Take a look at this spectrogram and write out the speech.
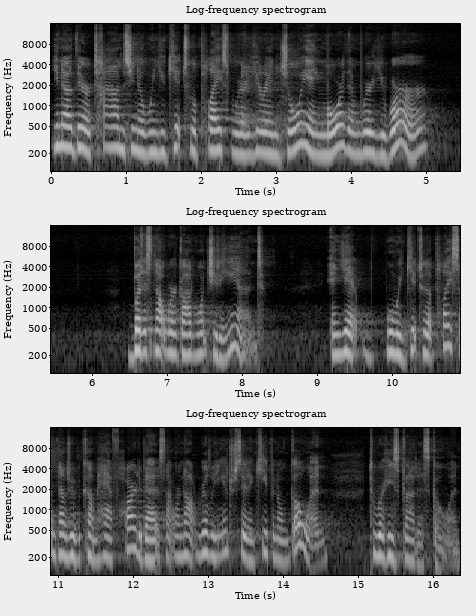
You know, there are times, you know, when you get to a place where you're enjoying more than where you were, but it's not where God wants you to end. And yet, when we get to that place, sometimes we become half hearted about it. It's like we're not really interested in keeping on going to where He's got us going.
